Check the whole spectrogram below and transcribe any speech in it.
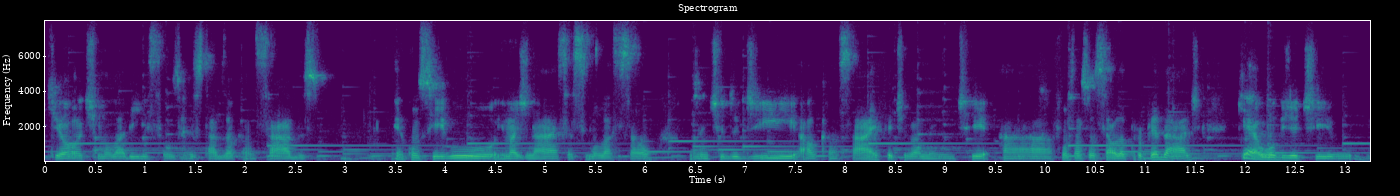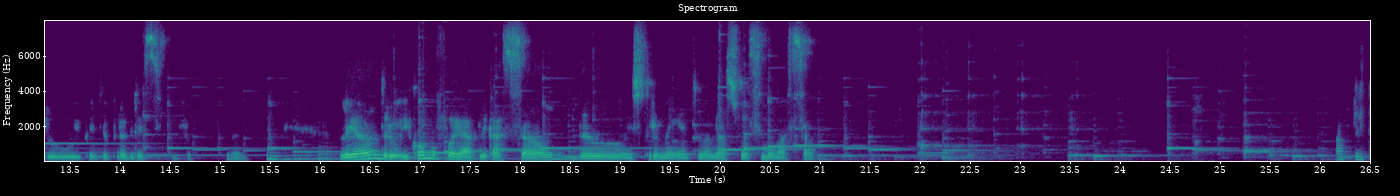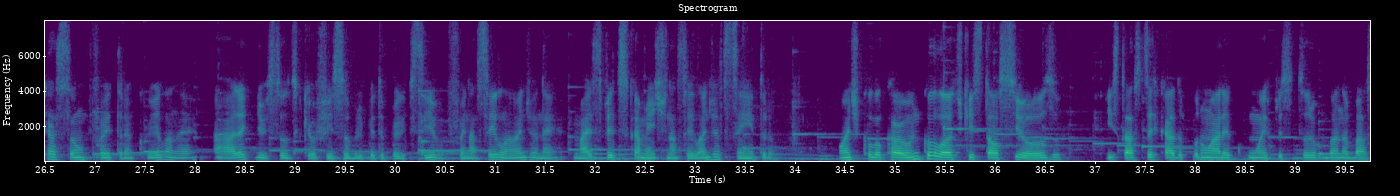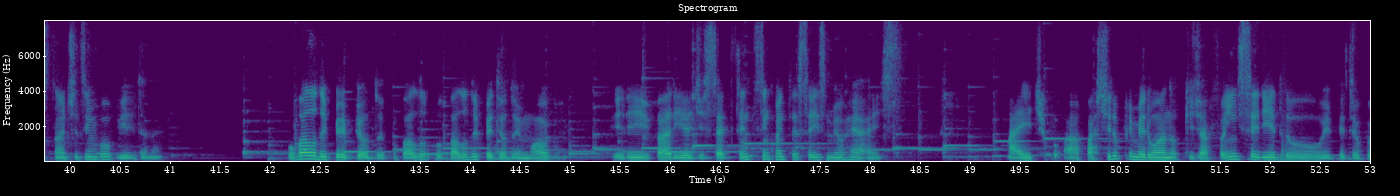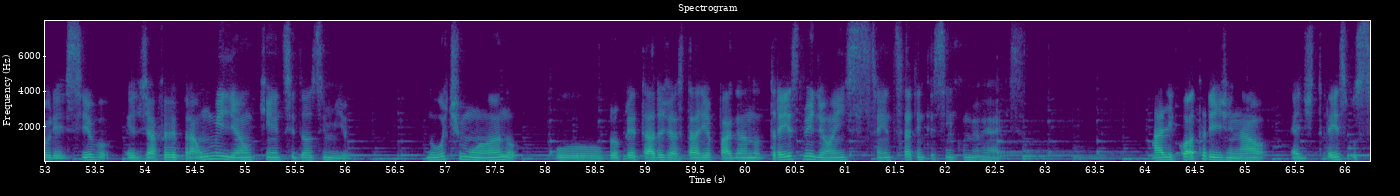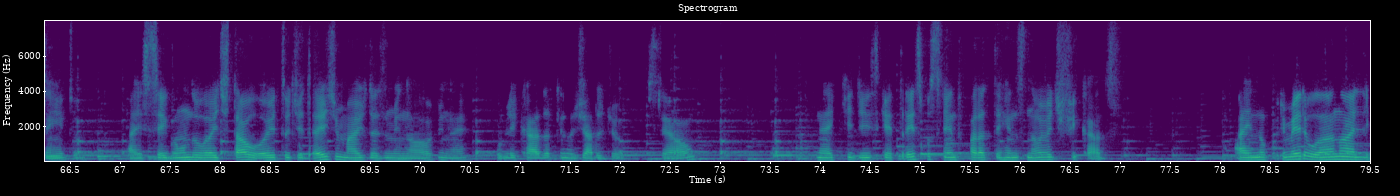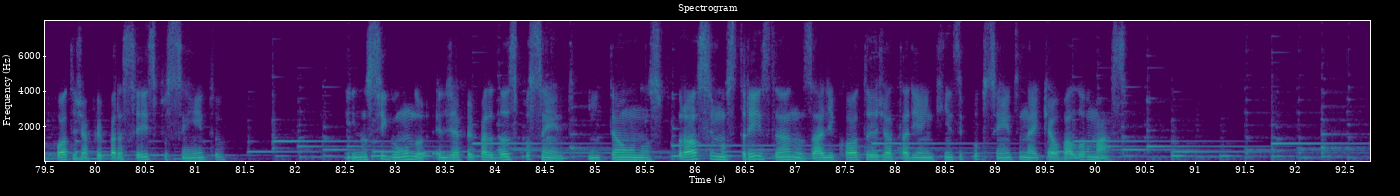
Que ótimo, Larissa, os resultados alcançados. Eu consigo imaginar essa simulação no sentido de alcançar efetivamente a função social da propriedade, que é o objetivo do IPT progressivo. Né? Leandro, e como foi a aplicação do instrumento na sua simulação? A aplicação foi tranquila, né? A área de estudos que eu fiz sobre IPTU progressivo foi na Ceilândia, né? Mais especificamente na Ceilândia Centro, onde colocar o único lote que está ocioso e está cercado por uma área com uma infraestrutura urbana bastante desenvolvida, né? O valor do IPTU do, o valor, o valor do, IPTU do imóvel ele varia de 756 mil reais. Aí, tipo, a partir do primeiro ano que já foi inserido o IPTU progressivo, ele já foi para 1 milhão 512 mil. No último ano, o proprietário já estaria pagando 3 milhões 175 mil reais. A alíquota original é de 3%, Aí, segundo o edital 8 de 10 de maio de 2009, né, publicado aqui no Diário Oficial, né, que diz que é 3% para terrenos não edificados. Aí, no primeiro ano, a alíquota já foi para 6%, e no segundo, ele já foi para 12%. Então, nos próximos três anos, a alíquota já estaria em 15%, né, que é o valor máximo.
